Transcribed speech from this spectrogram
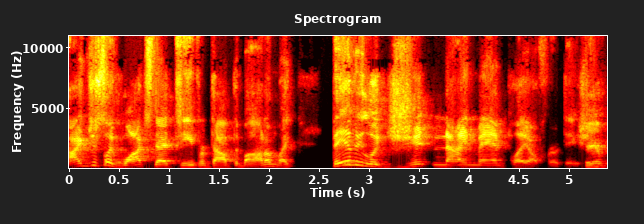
I just like watched that team from top to bottom. Like they have a legit nine man playoff They rotation. have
